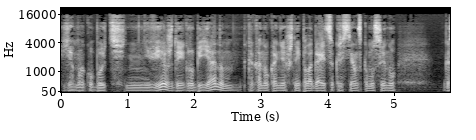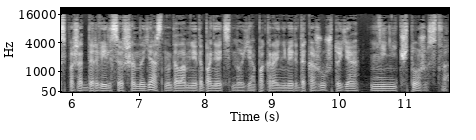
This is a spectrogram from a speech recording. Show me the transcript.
«Я могу быть невеждой и грубияном, как оно, конечно, и полагается крестьянскому сыну. Госпожа Дервиль совершенно ясно дала мне это понять, но я, по крайней мере, докажу, что я не ничтожество».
